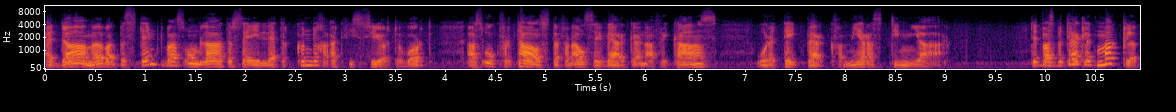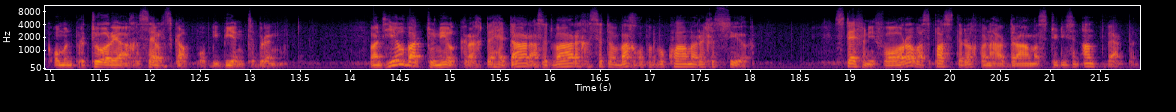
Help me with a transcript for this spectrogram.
'n Dame wat bestemd was om later sy letterkundige adviseur te word, as ook vertaalster van al sy werke in Afrikaans oor 'n tydperk van meer as 10 jaar. Dit was betrekkelijk maklik om in Pretoria 'n geselskap op die been te bring. Want heelwat toneelkragte het daar as het ware gesit en wag op 'n bekwame regisseur. Stephanie Fore was pas terug van haar dramastudies in Antwerpen.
